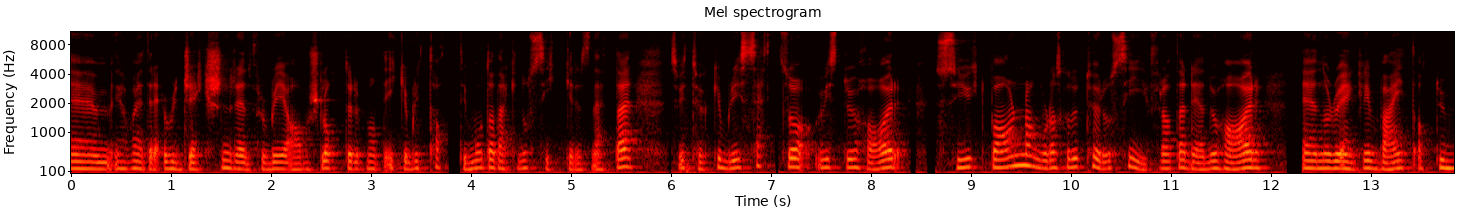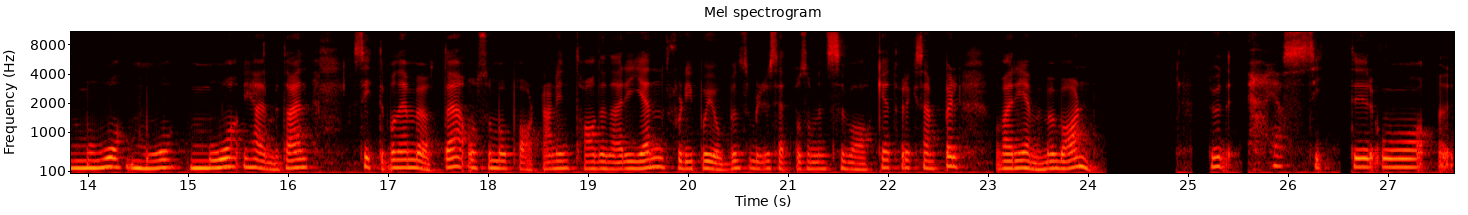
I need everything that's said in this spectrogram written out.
eh, hva heter det, rejection, redd for å bli avslått eller på en måte ikke bli tatt imot. At det er ikke noe sikkerhetsnett der. Så vi tør ikke bli sett. Så hvis du har sykt barn, da, hvordan skal du tørre å si fra at det er det du har? Eh, når du egentlig veit at du må, må, må i hermetegn sitte på det møtet, og så må partneren din ta det der igjen, fordi på jobben så blir det sett på som en svakhet, f.eks. å være hjemme med barn. Du, jeg sitter og eh,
